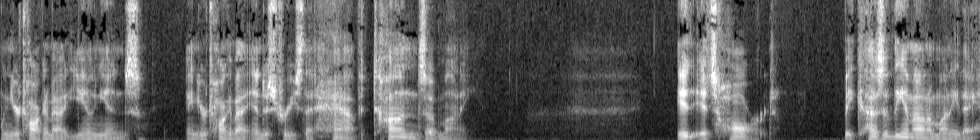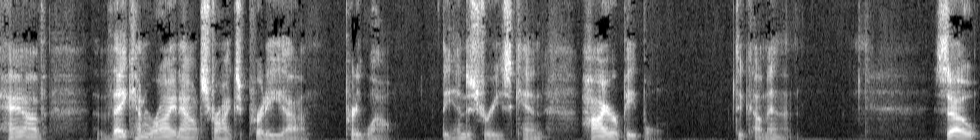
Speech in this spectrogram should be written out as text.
when you're talking about unions and you're talking about industries that have tons of money, it, it's hard because of the amount of money they have. They can ride out strikes pretty uh, pretty well. The industries can hire people to come in. So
